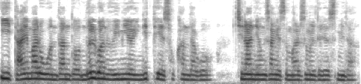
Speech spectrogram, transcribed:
이 다이마루 원단도 넓은 의미의 니트에 속한다고 지난 영상에서 말씀을 드렸습니다.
